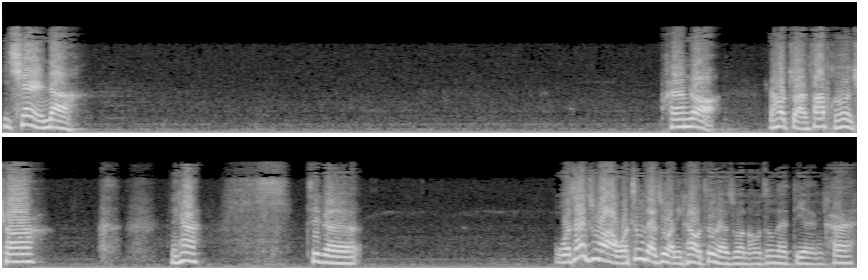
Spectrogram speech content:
一千人的，拍张照，然后转发朋友圈。你看，这个我在做啊，我正在做。你看我正在做呢，我正在点开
